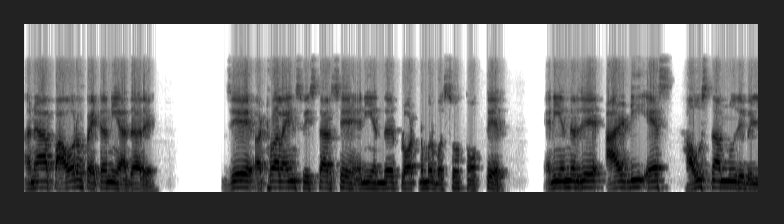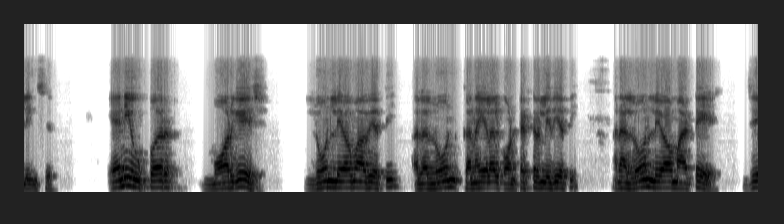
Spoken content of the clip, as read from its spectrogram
અને આ પાવર ઓફ એટર્ની આધારે જે અઠવા લાઇન્સ વિસ્તાર છે, એની અંદર પ્લોટ નંબર બસો તોતેર, એની અંદર જે આરડીએસ હાઉસ નામનું જે બિલ્ડિંગ છે, એની ઉપર મોર્ગેજ લોન લેવામાં આવી હતી. અને લોન કનૈયાલાલ કોન્ટ્રાક્ટર લીધી હતી. અને લોન લેવા માટે જે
